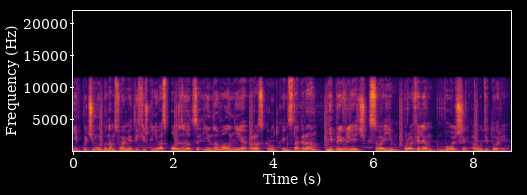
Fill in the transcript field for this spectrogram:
И почему бы нам с вами этой фишкой не воспользоваться и на волне раскрутка Instagram не привлечь к своим профилям больше аудитории.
